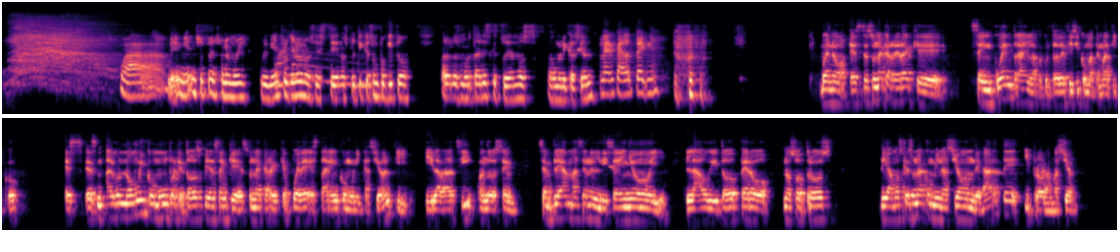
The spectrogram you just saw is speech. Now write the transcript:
Wow. Bien, bien, súper, suena muy, muy bien. ¿Por qué no nos, este, nos platicas un poquito para los mortales que estudiamos comunicación? Mercadotecnia. Bueno, esta es una carrera que se encuentra en la Facultad de Físico Matemático. Es, es algo no muy común porque todos piensan que es una carrera que puede estar en comunicación y, y la verdad sí, cuando se, se emplea más en el diseño y el audio y todo, pero nosotros digamos que es una combinación de arte y programación.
